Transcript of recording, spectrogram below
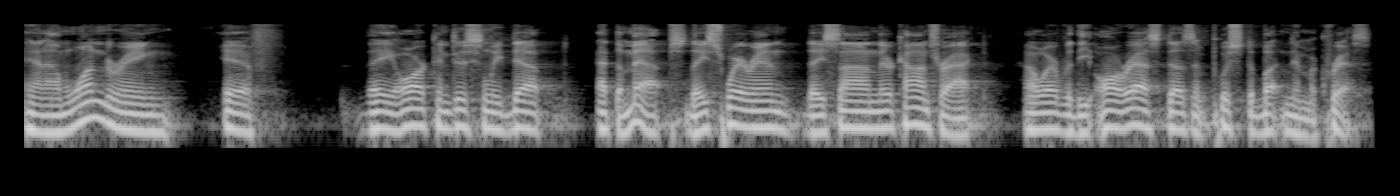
And I'm wondering if they are conditionally DEP'd at the MEPS, they swear in, they sign their contract. However, the RS doesn't push the button in MCRISS.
